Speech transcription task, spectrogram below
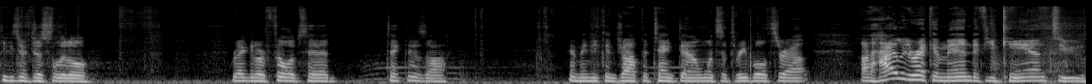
These are just little regular Phillips head. Take those off. And then you can drop the tank down once the three bolts are out. I highly recommend if you can to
